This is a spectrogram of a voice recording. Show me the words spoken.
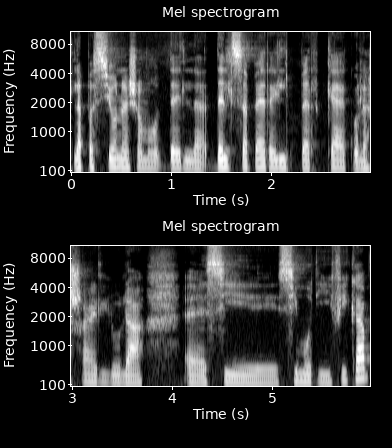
la passione diciamo, del, del sapere il perché quella cellula eh, si, si modifica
